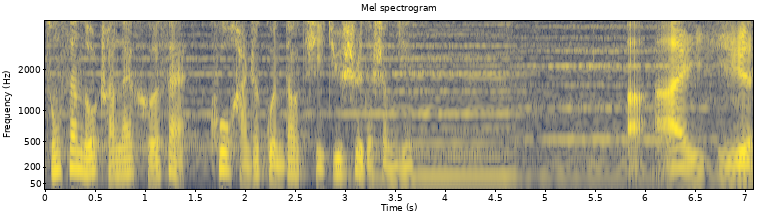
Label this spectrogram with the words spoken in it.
从三楼传来何塞。哭喊着滚到起居室的声音。阿姨，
